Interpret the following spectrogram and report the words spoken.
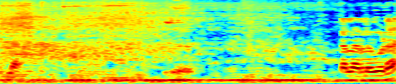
ఇట్లా. కలర్లు కూడా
